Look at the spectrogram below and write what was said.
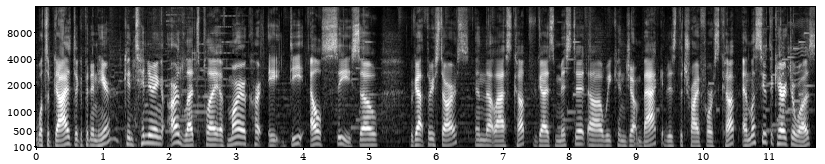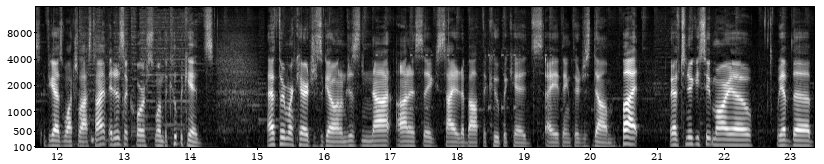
What's up guys, in here, continuing our Let's Play of Mario Kart 8 DLC. So, we got 3 stars in that last cup. If you guys missed it, uh, we can jump back. It is the Triforce Cup. And let's see what the character was, if you guys watched last time. It is, of course, one of the Koopa Kids. I have 3 more characters to go, and I'm just not honestly excited about the Koopa Kids. I think they're just dumb. But, we have Tanuki Suit Mario, we have the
